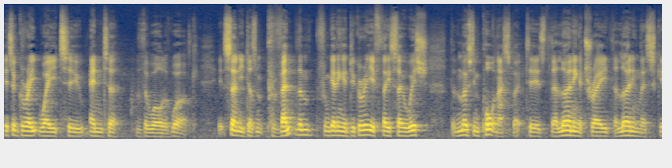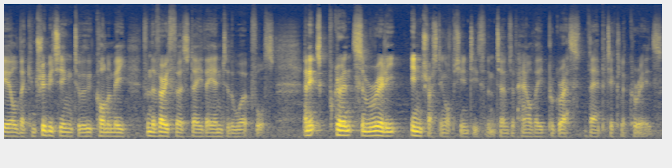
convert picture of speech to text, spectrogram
it's a great way to enter the world of work. It certainly doesn't prevent them from getting a degree if they so wish the most important aspect is they're learning a trade, they're learning their skill, they're contributing to the economy from the very first day they enter the workforce. And it presents some really interesting opportunities for them in terms of how they progress their particular careers.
